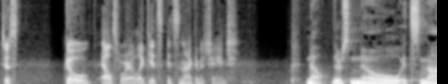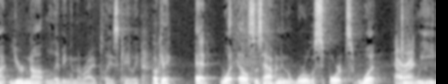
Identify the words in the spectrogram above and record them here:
just go elsewhere. Like it's it's not going to change. No, there's no. It's not. You're not living in the right place, Kaylee. Okay, Ed. What else is happening in the world of sports? What All do right. we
